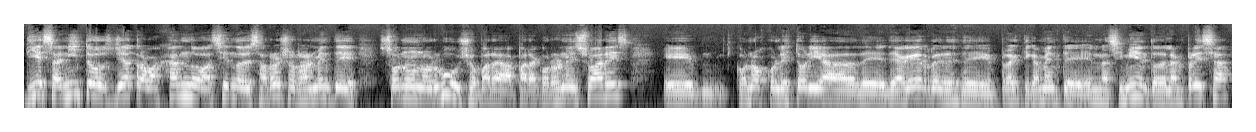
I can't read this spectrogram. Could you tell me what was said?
10 eh, anitos ya trabajando, haciendo desarrollo, realmente son un orgullo para, para Coronel Suárez. Eh, conozco la historia de, de, Aguerre desde prácticamente el nacimiento de la empresa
